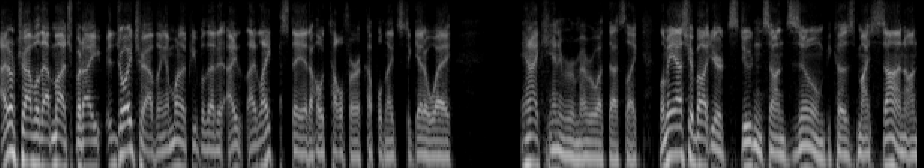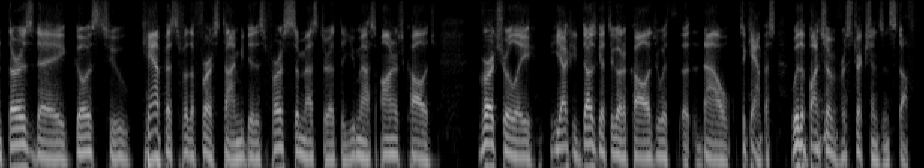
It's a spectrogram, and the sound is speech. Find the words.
I don't travel that much, but I enjoy traveling. I'm one of the people that I, I like to stay at a hotel for a couple nights to get away and I can't even remember what that's like. Let me ask you about your students on Zoom because my son on Thursday goes to campus for the first time. He did his first semester at the UMass Honors College virtually. He actually does get to go to college with uh, now to campus with a bunch of restrictions and stuff.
